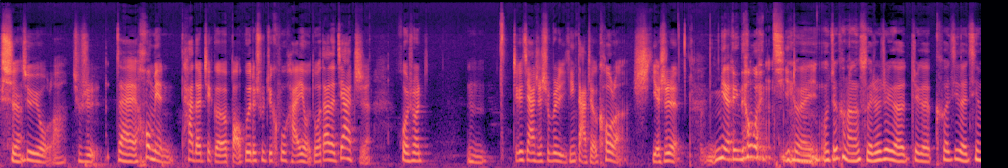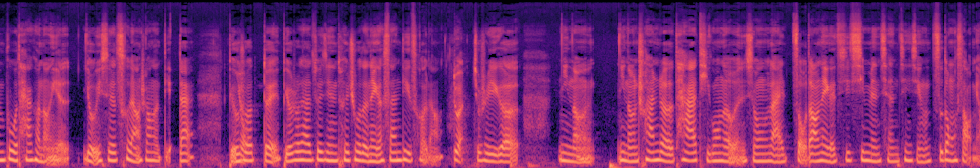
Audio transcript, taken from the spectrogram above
是就有了。就是在后面它的这个宝贵的数据库还有多大的价值，或者说，嗯，这个价值是不是已经打折扣了，也是面临的问题。对，我觉得可能随着这个这个科技的进步，它可能也有一些测量上的迭代。比如说，对，比如说他最近推出的那个三 D 测量，对，就是一个你能。你能穿着他提供的文胸来走到那个机器面前进行自动扫描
